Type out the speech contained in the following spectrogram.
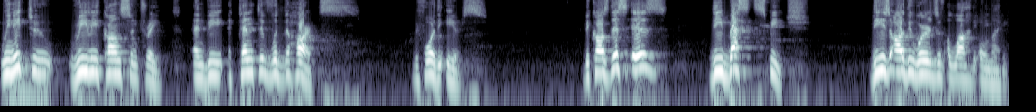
we need to really concentrate and be attentive with the hearts before the ears. Because this is the best speech. These are the words of Allah the Almighty.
